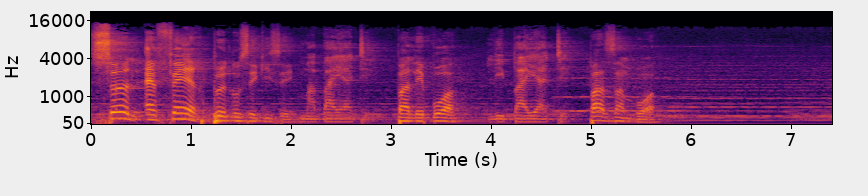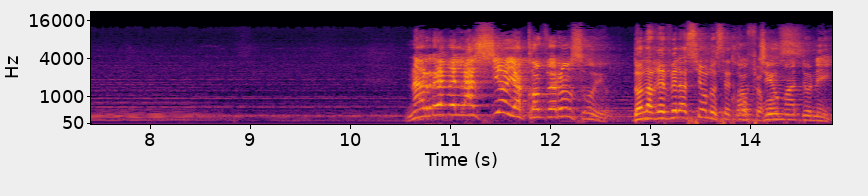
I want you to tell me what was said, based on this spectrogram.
seul un fer peut nous aiguiser. Pas les bois. Pas un bois. Conférence dans la révélation de cette comme dieu m'a conférence donné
